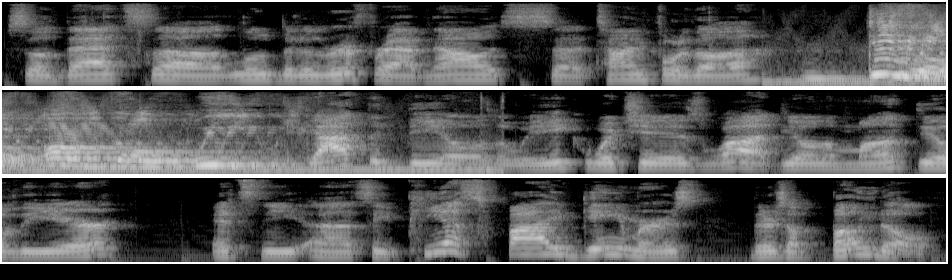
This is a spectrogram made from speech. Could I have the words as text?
so that's uh, a little bit of the riff raff. Now it's uh, time for the Deal of the week. we got the deal of the week, which is what deal of the month, deal of the year. It's the uh, let's see, PS5 gamers. There's a bundle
